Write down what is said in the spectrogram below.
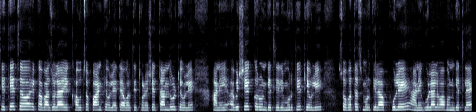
तिथेच एका बाजूला एक खाऊचं पान ठेवले त्यावरती थोडेसे तांदूळ ठेवले आणि अभिषेक करून घेतलेली मूर्ती ठेवली. सोबतच मूर्तीला फुले आणि गुलाल वाहून घेतलाय.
